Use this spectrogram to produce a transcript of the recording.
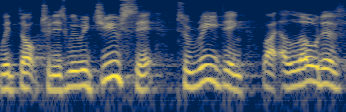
with doctrine is we reduce it to reading like a load of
